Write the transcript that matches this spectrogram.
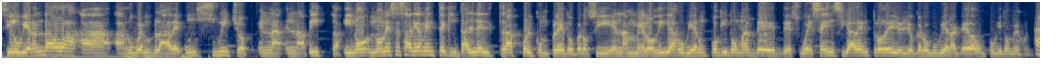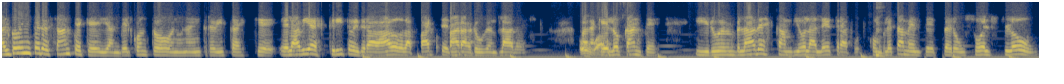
si le hubieran dado a, Rubén Blades un switch up en la, en la pista y no, no necesariamente quitarle el trap por completo, pero si en las melodías hubiera un poquito más de, su esencia dentro de ellos, yo creo que hubiera quedado un poquito mejor. Algo interesante que Yandel contó en una entrevista es que él había escrito y grabado la parte para Rubén Blades, oh, para que él lo cante. Y Rubén Blades cambió la letra completamente, pero usó el flow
